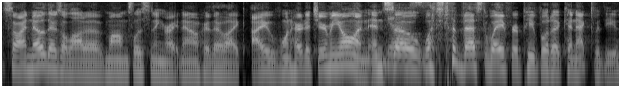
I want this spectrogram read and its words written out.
So I know there's a lot of moms listening right now who they're like, I want her to cheer me on. And yes. so what's the best way for people to connect with you?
